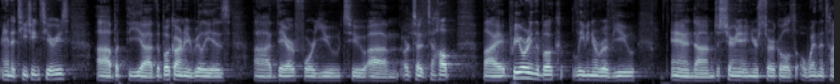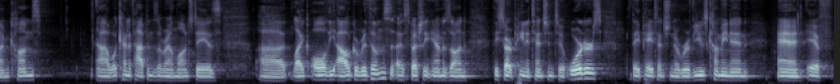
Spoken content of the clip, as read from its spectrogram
and a teaching series. Uh, but the uh, the book army really is uh, there for you to um, or to, to help by pre-ordering the book, leaving a review, and um, just sharing it in your circles when the time comes. Uh, what kind of happens around launch day is uh, like all the algorithms, especially Amazon, they start paying attention to orders. They pay attention to reviews coming in, and if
